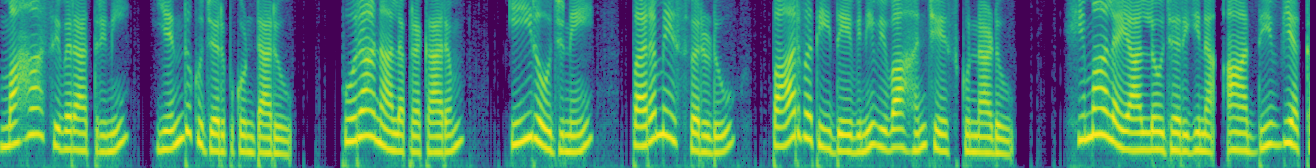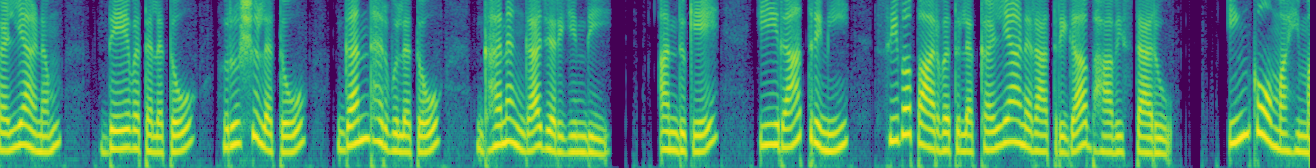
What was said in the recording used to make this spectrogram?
మహాశివరాత్రిని ఎందుకు జరుపుకుంటారు? పురాణాల ప్రకారం ఈ రోజునే పరమేశ్వరుడు పార్వతీదేవిని వివాహం చేసుకున్నాడు. హిమాలయాల్లో జరిగిన ఆ దివ్య కళ్యాణం దేవతలతో ఋషులతో గంధర్వులతో ఘనంగా జరిగింది. అందుకే ఈ రాత్రిని శివపార్వతుల కళ్యాణరాత్రిగా భావిస్తారు. ఇంకో మహిమ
